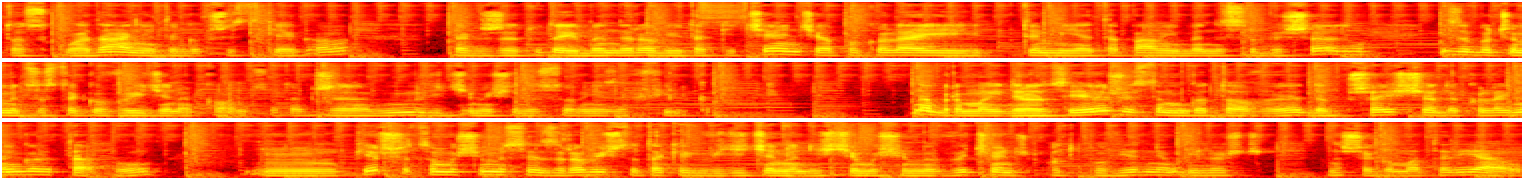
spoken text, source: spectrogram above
to składanie tego wszystkiego. Także tutaj będę robił takie cięcia, po kolei tymi etapami będę sobie szedł i zobaczymy co z tego wyjdzie na końcu. Także my widzimy się dosłownie za chwilkę. Dobra moi drodzy, ja już jestem gotowy do przejścia do kolejnego etapu. Mm, pierwsze co musimy sobie zrobić to tak jak widzicie na liście musimy wyciąć odpowiednią ilość naszego materiału.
